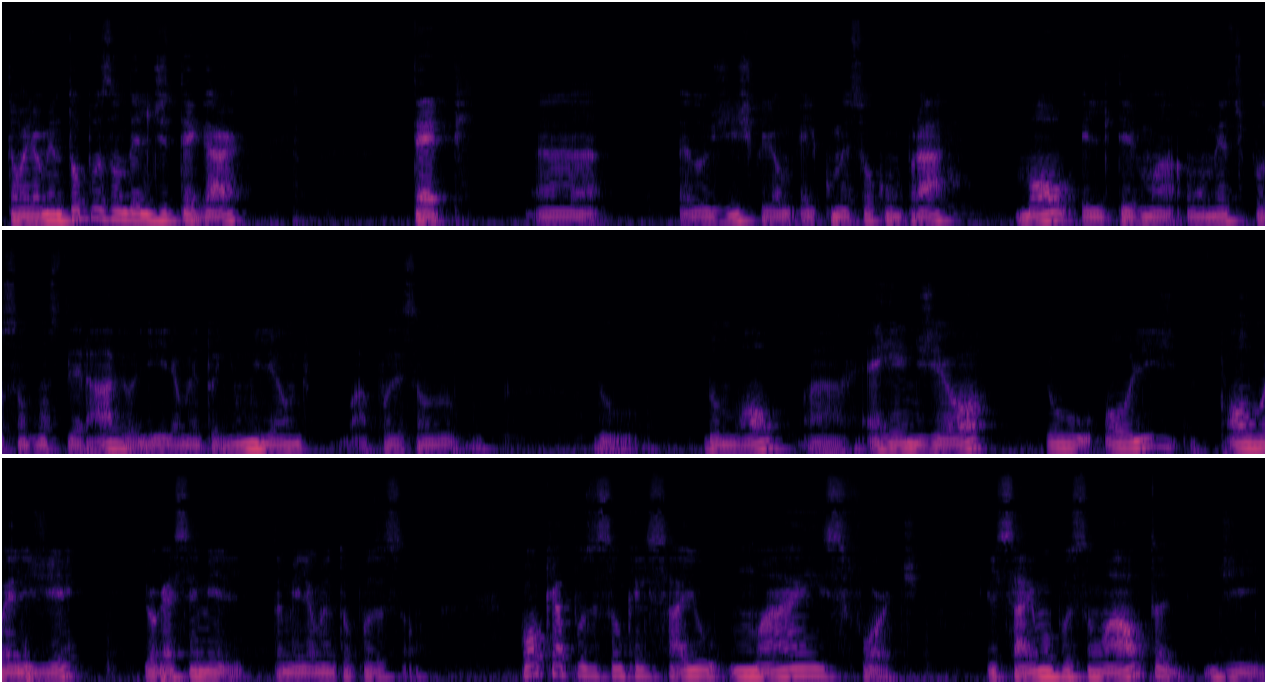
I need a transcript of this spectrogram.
Então ele aumentou a posição dele de Tegar, TEP, uh, é logístico, ele, ele, começou a comprar. MOL, ele teve uma, um aumento de posição considerável ali, ele aumentou em um milhão de, a posição do, do, do MOL, a RNGO, o OLG, OLG e o HSML também ele aumentou a posição. Qual que é a posição que ele saiu mais forte? Ele saiu uma posição alta de,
